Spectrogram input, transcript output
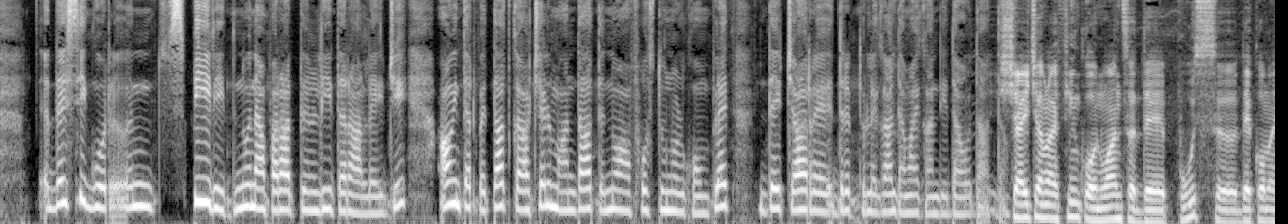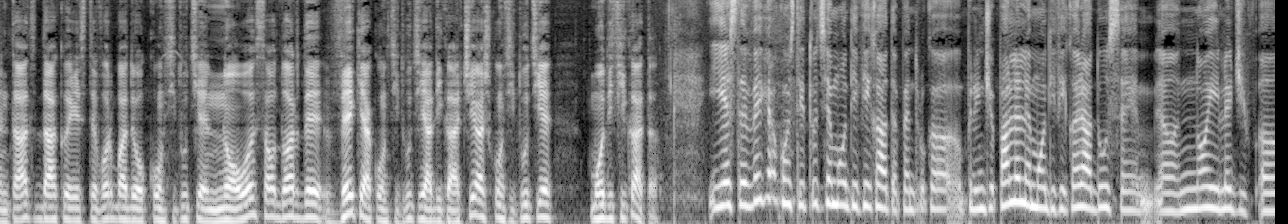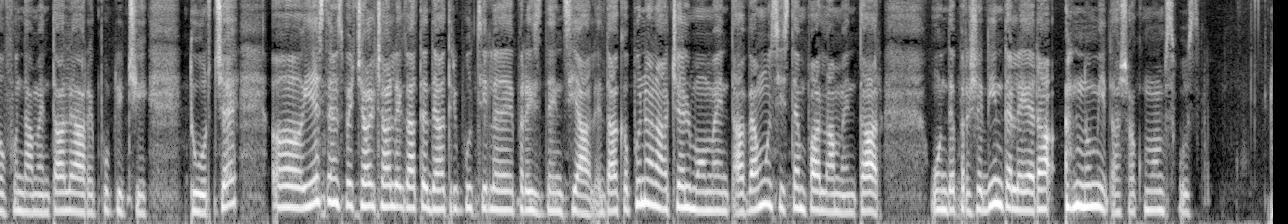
desigur, în spirit, nu neapărat în litera legii, au interpretat că acel mandat nu a fost unul complet, deci are dreptul legal de a mai candida o dată. Și aici mai fi încă o nuanță de pus, de comentat, dacă este vorba de o Constituție nouă sau doar de vechea Constituție, adică aceeași Constituție modificată. Este vechea Constituție modificată, pentru că principalele modificări aduse uh, noi legi uh, fundamentale a Republicii Turce uh, este în special cea legată de atribuțiile prezidențiale. Dacă până în acel moment aveam un sistem parlamentar unde președintele era numit, așa cum am spus,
